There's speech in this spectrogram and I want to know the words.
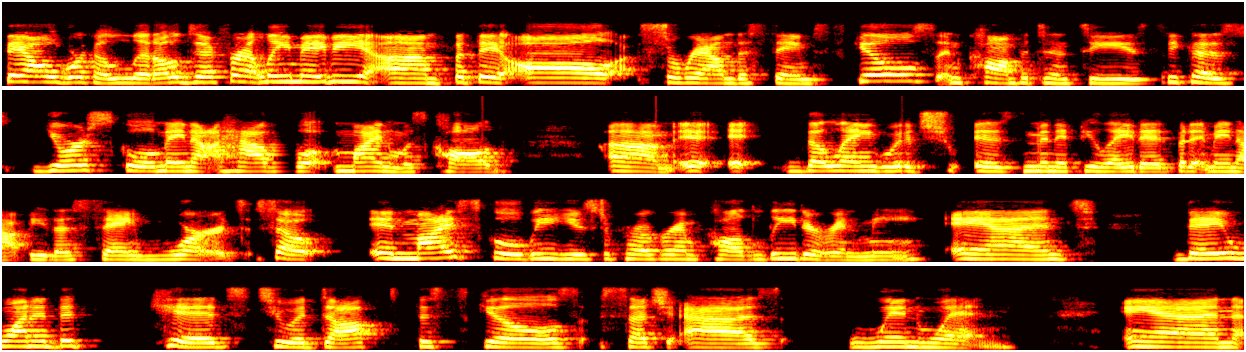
they all work a little differently, maybe, um, but they all surround the same skills and competencies because your school may not have what mine was called um, it, it, the language is manipulated, but it may not be the same words. So in my school, we used a program called Leader in Me, and they wanted the kids to adopt the skills such as win win. And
